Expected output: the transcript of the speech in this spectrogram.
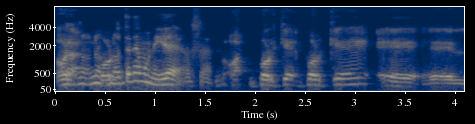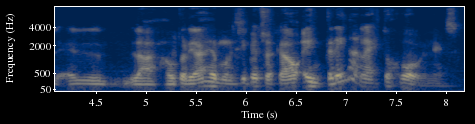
no, no, tenemos ni idea. O sea. ¿Por qué, eh, las autoridades del municipio de Chacao entregan a estos jóvenes?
